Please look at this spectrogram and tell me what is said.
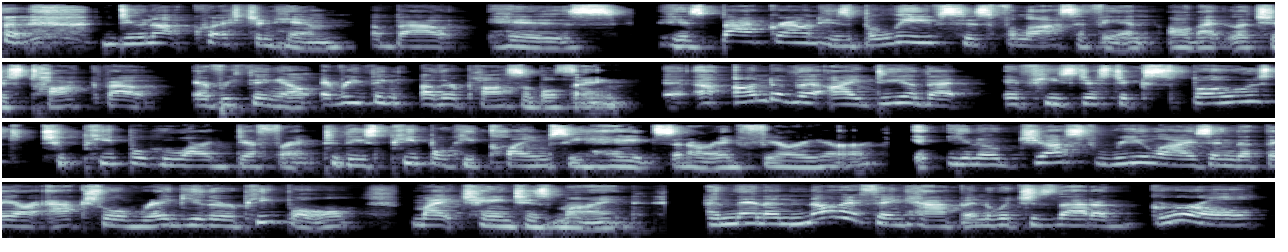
do not question him about his his background, his beliefs, his philosophy, and all that. Let's just talk about everything else, everything other possible thing. Uh, under the idea that if he's just exposed to people who are different, to these people he claims he hates and are inferior, it, you know, just realizing that they are actual regular people might change his mind. And then another thing happened, which is that a girl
